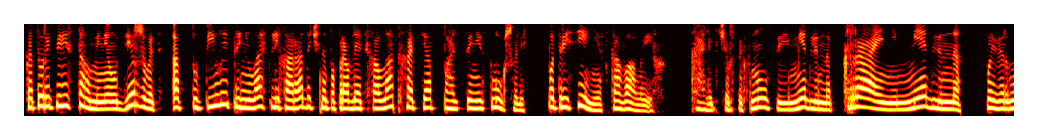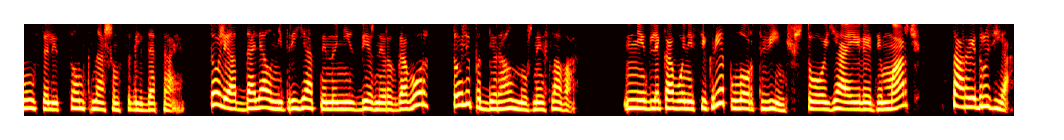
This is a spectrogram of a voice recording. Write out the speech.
который перестал меня удерживать, отступила и принялась лихорадочно поправлять халат, хотя пальцы не слушались, потрясение сковало их. Калиб чертыхнулся и медленно, крайне медленно повернулся лицом к нашим соглядатаям. То ли отдалял неприятный, но неизбежный разговор, то ли подбирал нужные слова. «Ни для кого не секрет, лорд Винч, что я и леди Марч — старые друзья.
